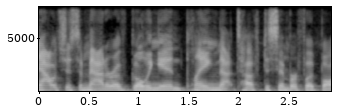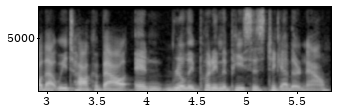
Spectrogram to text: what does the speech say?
Now it's just a matter of going in, playing that tough December football that we talk about, and really putting the pieces together now.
